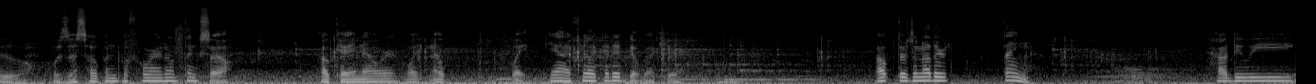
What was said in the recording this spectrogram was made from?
Ooh, was this opened before? I don't think so. Okay, now we're... Wait, nope. Wait, yeah, I feel like I did go back here. Oh, there's another thing. How do we...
